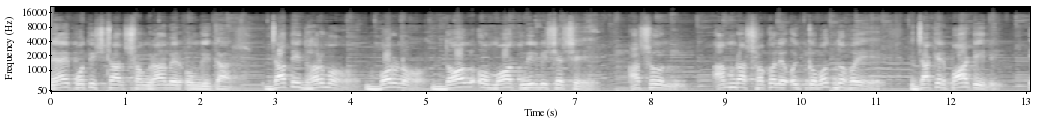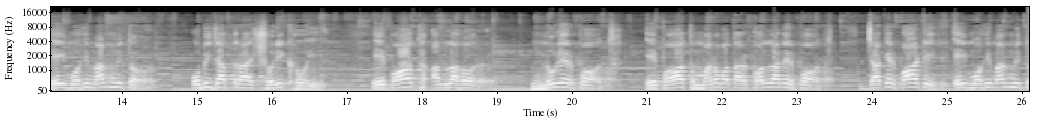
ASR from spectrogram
ন্যায় প্রতিষ্ঠার সংগ্রামের অঙ্গীকার। জাতি, ধর্ম, বর্ণ, দল ও মত নির্বিশেষে আসুন আমরা সকলে ঐক্যবদ্ধ হয়ে জাকের পার্টির এই মহিমান্বিত অভিযাত্রায় শরিক হই। এ পথ আল্লাহর নূরের পথ, এ পথ মানবতার কল্যাণের পথ। জাকের পার্টির এই মহিমান্বিত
